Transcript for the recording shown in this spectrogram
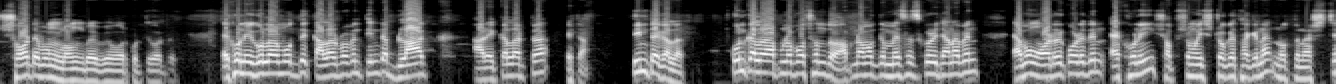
শর্ট এবং লং ব্যবহার করতে পারবেন। এখন এগুলোর মধ্যে কালার পাবেন তিনটা ব্ল্যাক আর এই কালারটা এটা। তিনটা কালার কোন কালার আপনার পছন্দ? আপনি আমাকে মেসেজ করে জানাবেন এবং অর্ডার করে দেন। এখনই সবসময় স্টকে থাকে না, নতুন আসছে,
